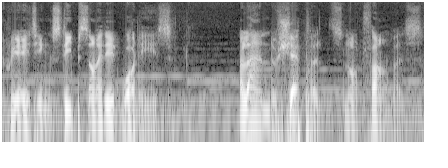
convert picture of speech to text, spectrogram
creating steep-sided wadis, a land of shepherds, not farmers.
